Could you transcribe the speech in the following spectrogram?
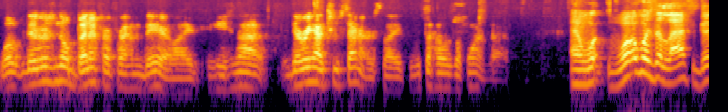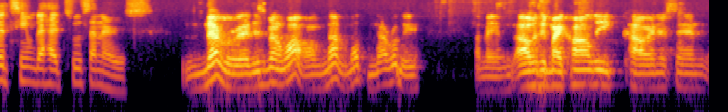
Well, there was no benefit for him there. Like he's not. They already had two centers. Like what the hell is the point of that? And what what was the last good team that had two centers? Never. It's been a while. Not, not, not really. I mean, obviously Mike Conley, Kyle Anderson,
